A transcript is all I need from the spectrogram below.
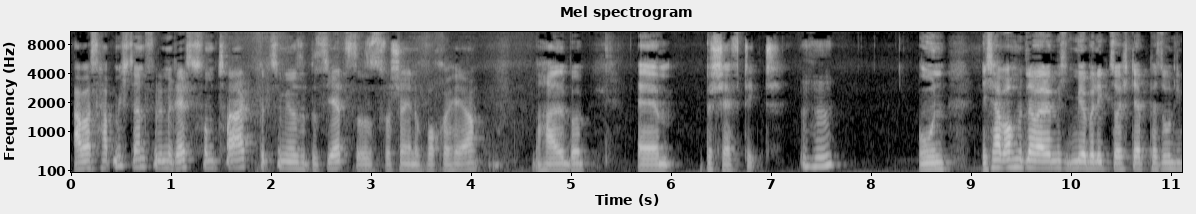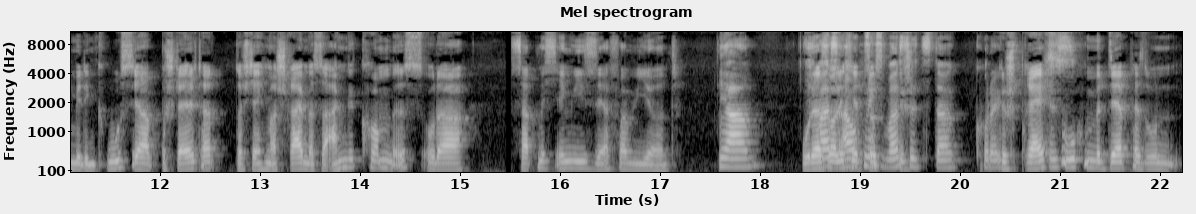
aber es hat mich dann für den Rest vom Tag, beziehungsweise bis jetzt, das ist wahrscheinlich eine Woche her, eine halbe, ähm, beschäftigt. Und ich habe auch mittlerweile mich, mir überlegt, soll ich der Person, die mir den Gruß ja bestellt hat, soll ich eigentlich mal schreiben, dass er angekommen ist? Oder es hat mich irgendwie sehr verwirrt. Ja. Oder ich weiß soll ich auch jetzt nicht, das was Ges- jetzt da korrekt Gespräch ist. suchen mit der Person,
